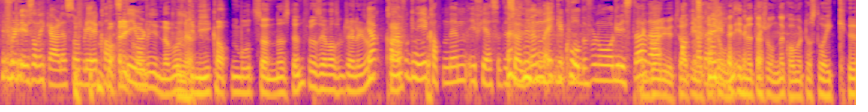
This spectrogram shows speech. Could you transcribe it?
Fordi hvis han ikke er det, så blir det katt Bare til jul. komme innom og gni katten mot sønnen en stund for å se hva som skjer, liksom. Ja, kan jeg få gni katten din i fjeset til sønnen min? Det er ikke kode for noe griste. Jeg Det går ut fra at akkurat det jeg vil. invitasjonen, invitasjonene kommer til å stå i kø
